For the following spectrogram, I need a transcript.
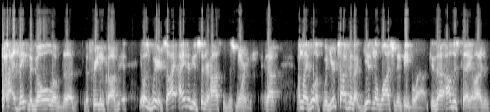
I think the goal of the the Freedom Caucus it, was weird. So I, I interviewed Senator Hostetler this morning, and I'm I'm like, look, when you're talking about getting the Washington people out, because I'll just tell you, Elijah,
